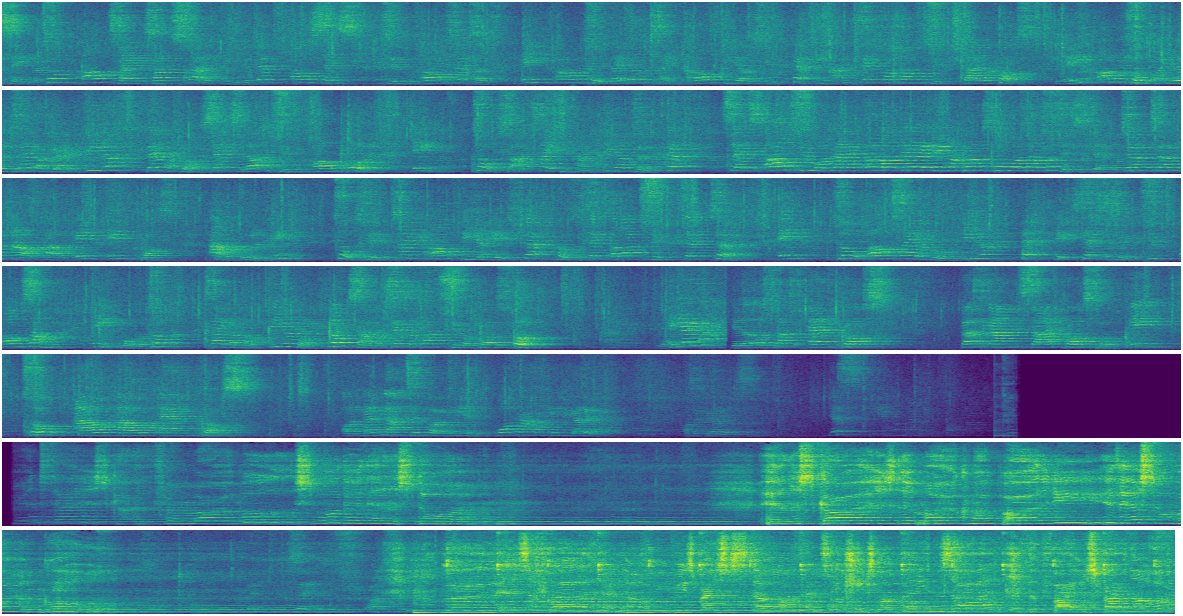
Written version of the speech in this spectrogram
spelen tom, al 2 tot 5, 4, 5, al 6, 7, al 7, 1, al 2, 3, 2, al 4, 2, 5 behind, 6 tot 7, across, 2, 3, 7 og samle, 1, quarter 2, 3 og gå, 4 gå, blok, side og 6 og touch, 7 og cross, 8. Ja, ja, ja. Jeg lavede vores touch and cross. Første gang side cross på 1, 2, out, out and cross. Og den anden gang tilføjer vi en walk around, inden vi gør det. Og så kører vi ellers. Yes. Princess cut from marble, smoother than the storm. And the scars that mark my body, they're silver and gold. My blood is a flood, rubies, precious stones. It keeps my veins hot. The fire's from the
